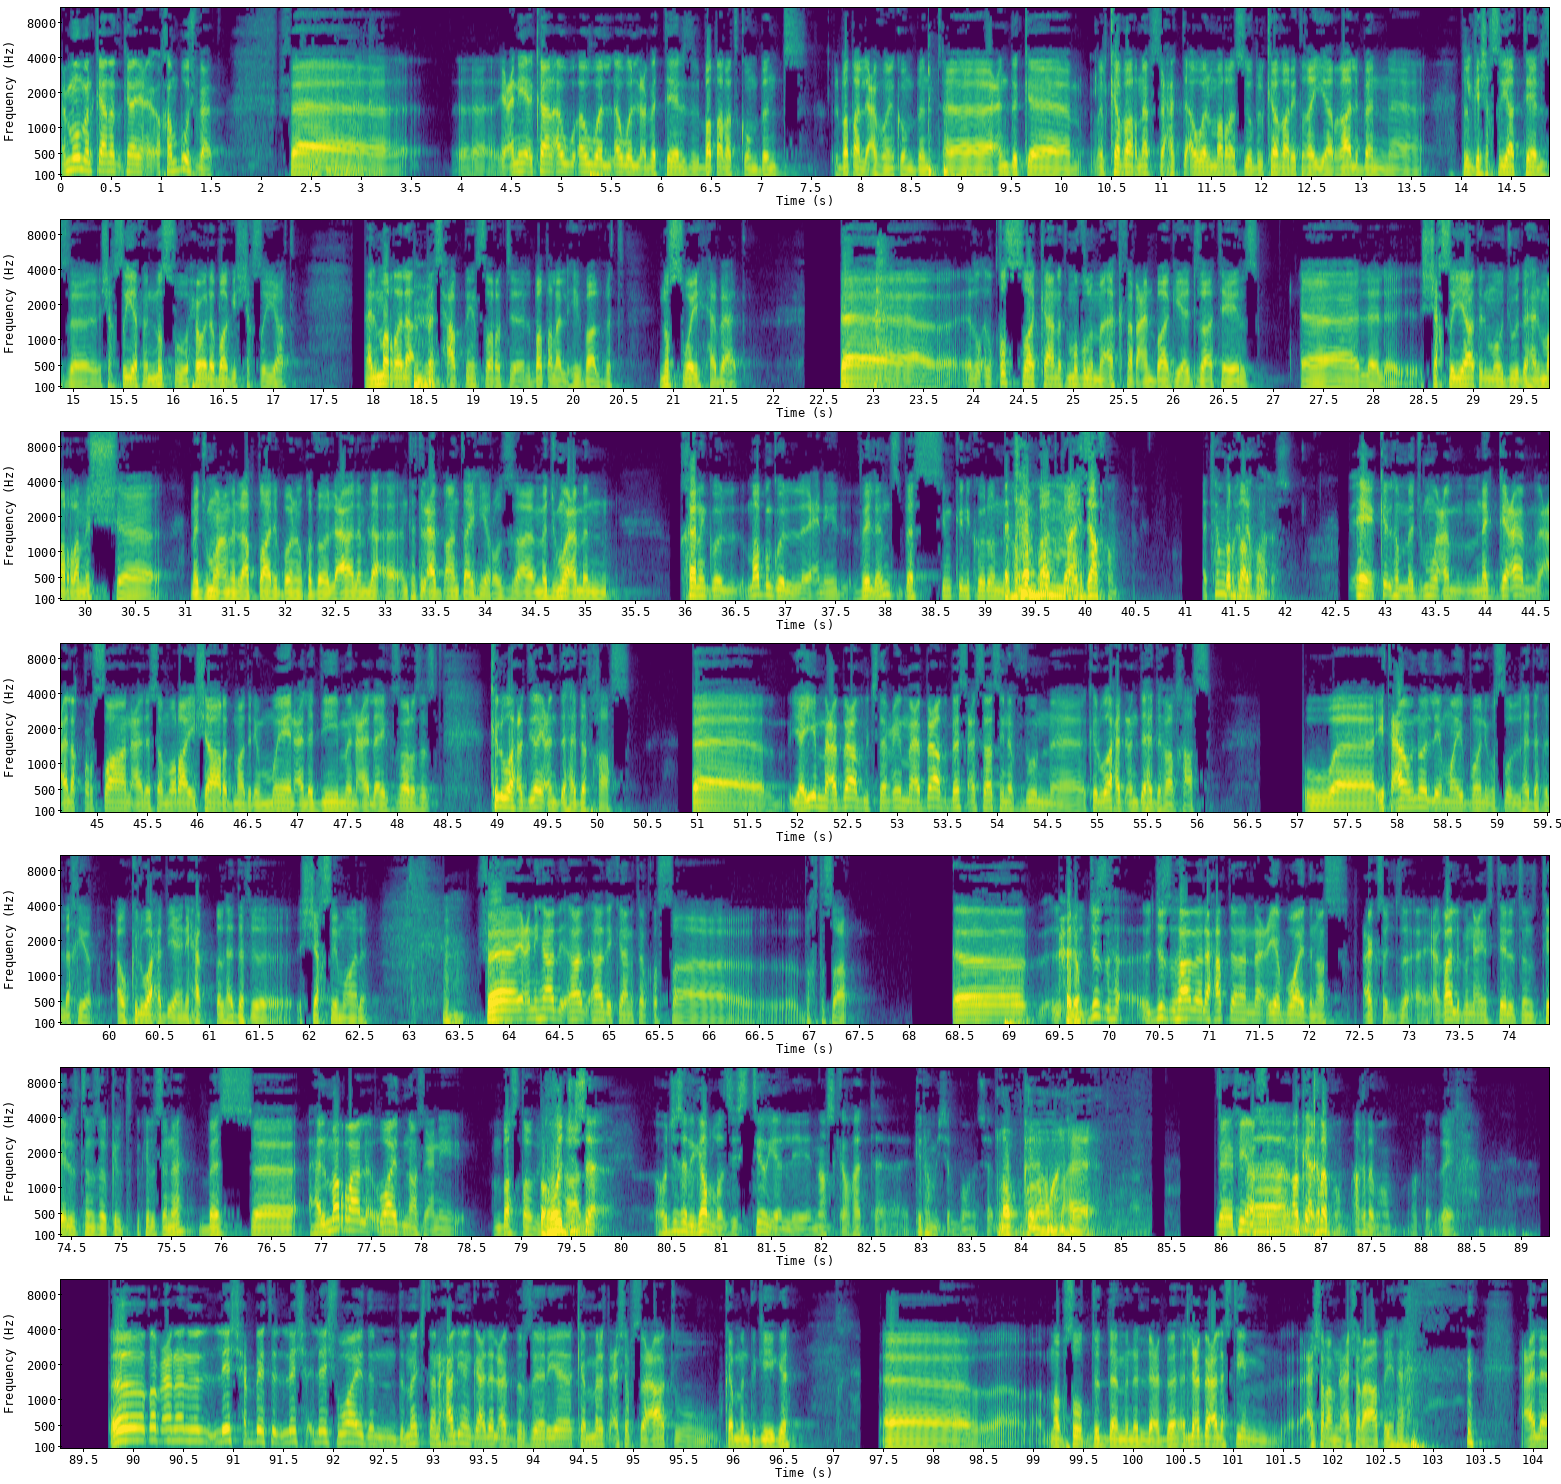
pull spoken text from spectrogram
عموما كانت كان خنبوش بعد. ف آه، يعني كان أو اول أول لعبة Tales البطلة تكون بنت البطل اللي عفوا يكون بنت. آه، عندك آه، ال cover نفسه حتى أول مرة أسلوب ال cover يتغير غالبا آه، تلقى شخصيات Tales آه، شخصية في النص وحوله باقي الشخصيات. هالمرة لا بس حاطين صورة البطلة اللي هي Velvet نص وجهها بعد. فالقصة كانت مظلمة أكثر عن باقي أجزاء Tales آه، ال- ال- الشخصيات الموجودة هالمرة مش آه، مجموعة من الأبطال يبون ينقذوا العالم. لا أنت تلعب anti heroes آه، مجموعة من خلينا نقول ما بنقول يعني villains بس يمكن يكونون هم تهمهم. أهدافهم. تهمهم. أهدافهم بس. هي كلهم مجموعة منقعة على قرصان على ساموراي شارد ما أدري من وين على demon على exorcist كل واحد جاي عنده هدف خاص. ف جايين مع بعض مجتمعين مع بعض بس على أساس ينفذون آه، كل واحد عنده هدفه الخاص. ويتعاونون لين ما يبون يوصلون للهدف الأخير أو كل واحد يعني يحقق الهدف الشخصي ماله. فيعني هذه هذه- كانت القصة باختصار. آه، حلو. الجزء الجزء هذا لاحظت أنا انه عيب وايد ناس عكس أجزاء غالبا يعني تيل تيل تنزل كل كل سنة بس آه، هالمرة وايد ناس يعني انبسطوا بالجزء هو هذا. جزء هو الجزء اللي قبله زي ستيريا اللي الناس كرهته كلهم يسبونه سبب مو كلهم في ناس آه، أوكي أغلبهم أغلبهم أوكي. إيه. آه، طبعا أنا ليش حبيت ليش ليش وايد اندمجت؟ أنا حاليا قاعد ألعب Berseria كملت عشر ساعات وكم من دقيقة. آه، مبسوط جدا من اللعبة. اللعبة على Steam 10 من 10 أعطينا. على.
